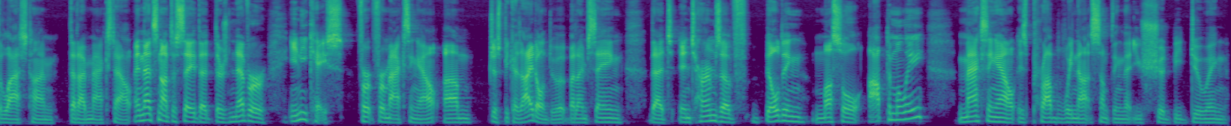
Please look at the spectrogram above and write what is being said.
the last time that I maxed out. And that's not to say that there's never any case for, for maxing out. Um, just because I don't do it, but I'm saying that in terms of building muscle optimally, maxing out is probably not something that you should be doing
